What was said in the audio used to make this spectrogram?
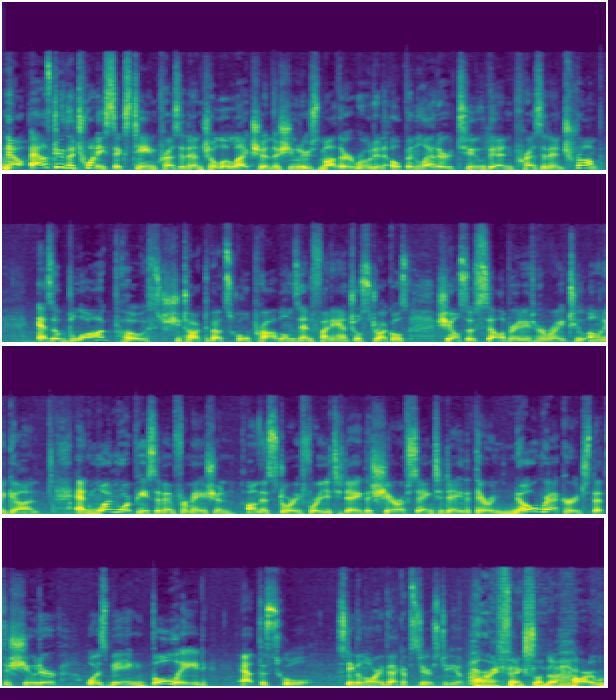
Now, after the 2016 presidential election, the shooter's mother wrote an open letter to then President Trump as a blog post. She talked about school problems and financial struggles. She also celebrated her right to own a gun. And one more piece of information on this story for you today. The sheriff saying today that there are no records that the shooter was being bullied at the school. Stephen Laurie, back upstairs to you. All right, thanks, Linda. All right.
